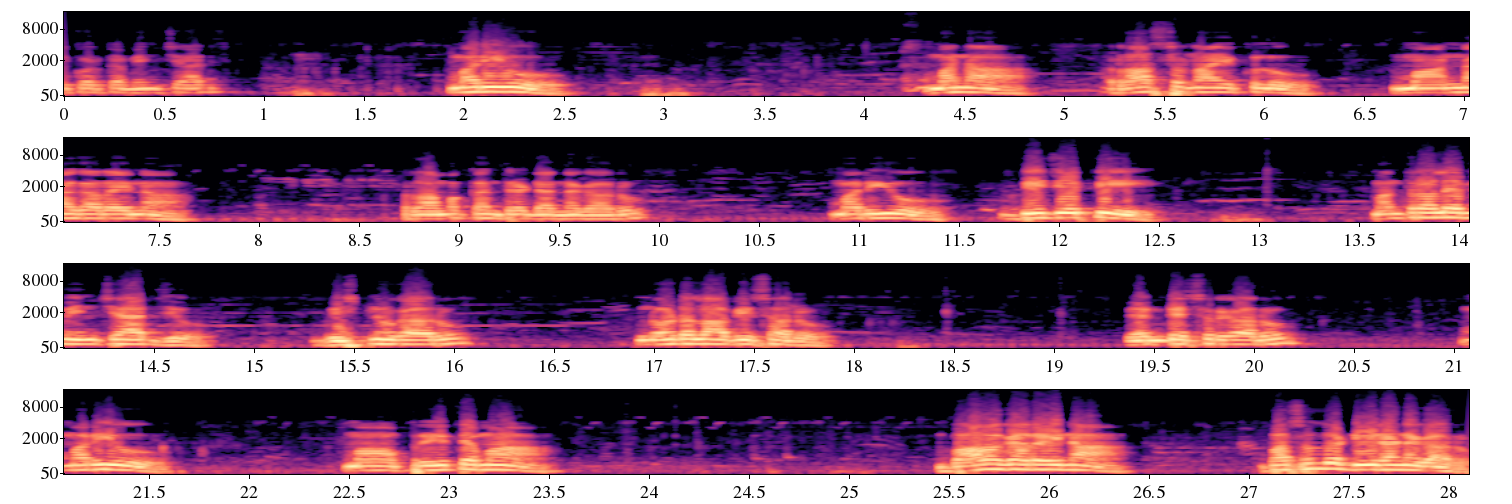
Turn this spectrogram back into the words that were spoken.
నియోజకవర్గం ఇన్ఛార్జ్ మరియు మన రాష్ట్ర నాయకులు మా అన్నగారైన రామకాంత్ రెడ్డి అన్నగారు మరియు బీజేపీ మంత్రాలయం ఇన్ఛార్జ్ విష్ణు గారు నోడల్ ఆఫీసరు వెంకటేశ్వర్ గారు మరియు మా ప్రీతమ బావగారైన బసంతో డీరన్న గారు.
